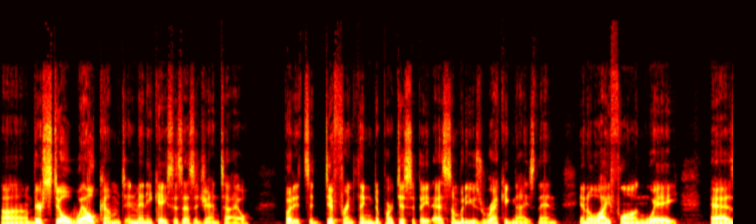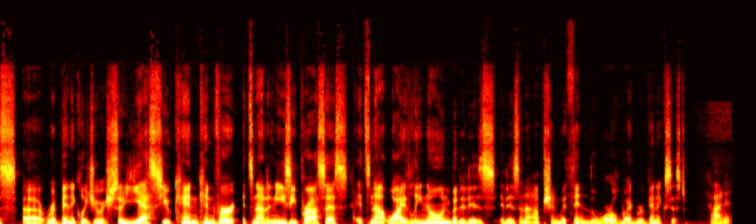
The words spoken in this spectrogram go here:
Um, they're still welcomed in many cases as a Gentile, but it's a different thing to participate as somebody who's recognized then in a lifelong way as uh, rabbinically Jewish. So yes, you can convert. It's not an easy process. It's not widely known, but it is it is an option within the worldwide rabbinic system. Got it.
